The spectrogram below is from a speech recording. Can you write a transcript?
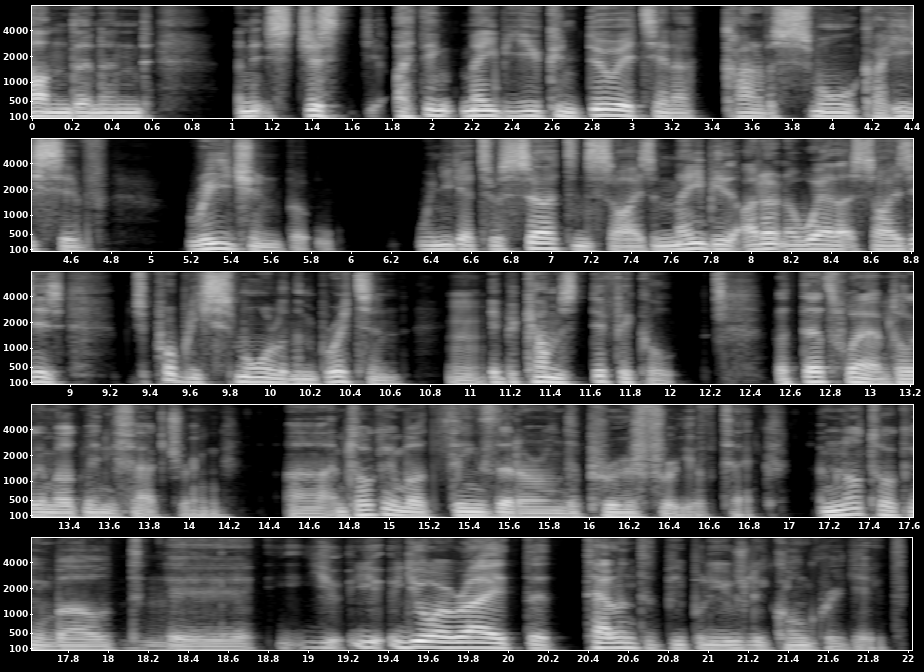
London, and and it's just I think maybe you can do it in a kind of a small cohesive region, but when you get to a certain size, and maybe I don't know where that size is, it's probably smaller than Britain. Mm. It becomes difficult but that's why I'm talking about manufacturing. Uh, I'm talking about things that are on the periphery of tech. I'm not talking about. Mm-hmm. Uh, you, you, you, are right that talented people usually congregate,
